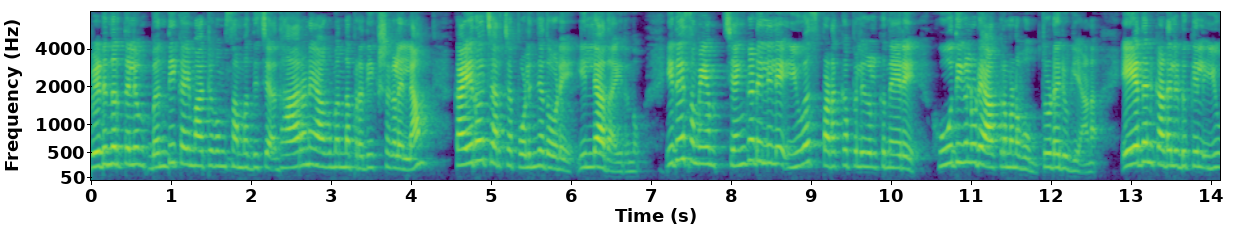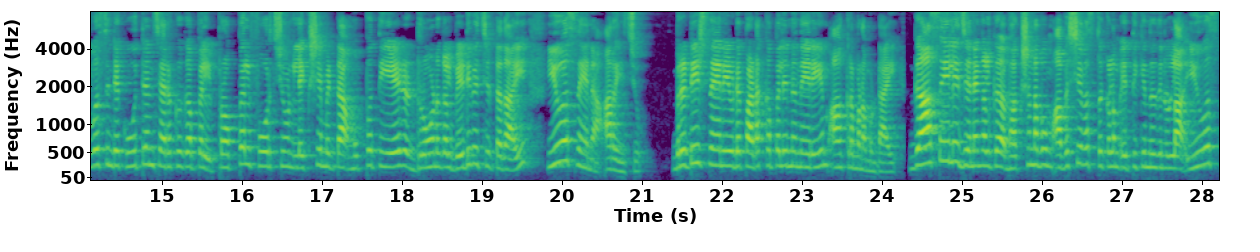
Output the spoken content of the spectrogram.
വെടിനിർത്തലും ബന്ദി കൈമാറ്റവും സംബന്ധിച്ച് ധാരണയാകുമെന്ന പ്രതീക്ഷകളെല്ലാം കൈറോ ചർച്ച പൊളിഞ്ഞതോടെ ഇല്ലാതായിരുന്നു. ഇതേസമയം ചെങ്കടലിലെ യു എസ് പടക്കപ്പലുകൾക്ക് നേരെ ഹൂതികളുടെ ആക്രമണവും തുടരുകയാണ്. ഏതൻ കടലിടുക്കിൽ യു എസിന്റെ കൂറ്റൻ ചരക്കു കപ്പൽ പ്രൊപ്പൽ ഫോർച്യൂൺ ലക്ഷ്യമിട്ട മുപ്പത്തിയേഴ് ഡ്രോണുകൾ വെടിവെച്ചിട്ടതായി യു എസ് സേന അറിയിച്ചു. ബ്രിട്ടീഷ് സേനയുടെ പടക്കപ്പലിന് നേരെയും ആക്രമണമുണ്ടായി. ഗാസയിലെ ജനങ്ങൾക്ക് ഭക്ഷണവും അവശ്യവസ്തുക്കളും എത്തിക്കുന്നതിനുള്ള യു എസ്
